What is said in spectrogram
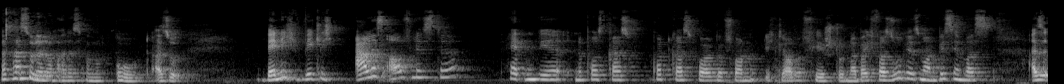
Was hast du denn noch alles gemacht? Oh, also wenn ich wirklich alles aufliste, hätten wir eine Podcast-Folge von, ich glaube, vier Stunden. Aber ich versuche jetzt mal ein bisschen was. Also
